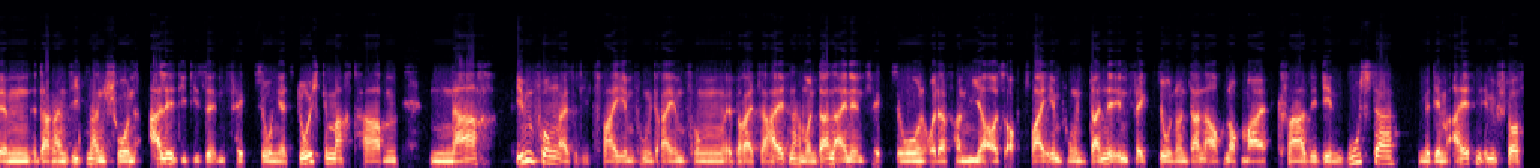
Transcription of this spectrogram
ähm, daran sieht man schon, alle, die diese Infektion jetzt durchgemacht haben, nach Impfungen, also die zwei Impfungen, drei Impfungen bereits erhalten haben und dann eine Infektion oder von mir aus auch zwei Impfungen, dann eine Infektion und dann auch nochmal quasi den Booster mit dem alten Impfstoff,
